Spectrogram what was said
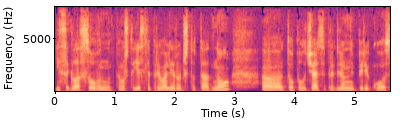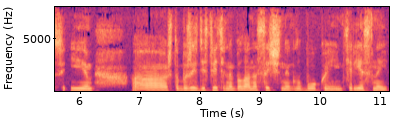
и согласованно. Потому что если превалирует что-то одно, э, то получается определенный перекос. И э, чтобы жизнь действительно была насыщенной, глубокой, интересной,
